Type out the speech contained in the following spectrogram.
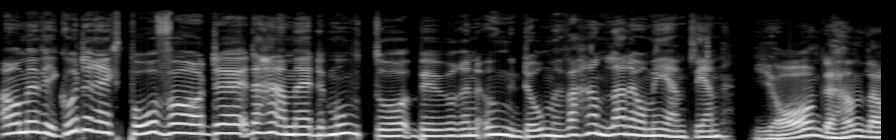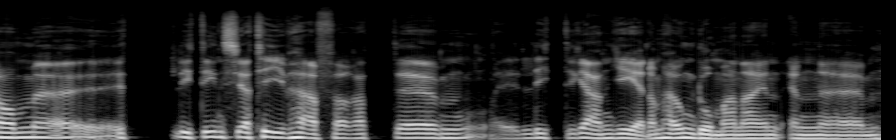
Ja, men vi går direkt på vad det här med motorburen ungdom, vad handlar det om egentligen? Ja, det handlar om ett lite initiativ här för att eh, lite grann ge de här ungdomarna en, en, ehm,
